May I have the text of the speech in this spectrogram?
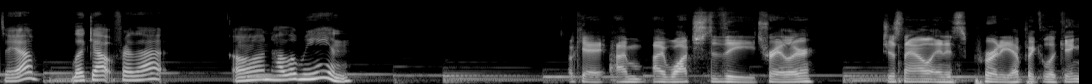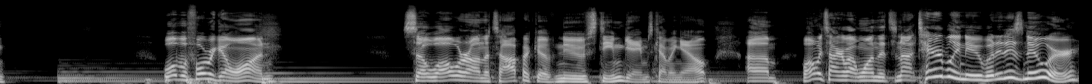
So, yeah, look out for that on Halloween. Okay, I'm I watched the trailer just now and it's pretty epic looking. Well, before we go on, so while we're on the topic of new Steam games coming out, um, why don't we talk about one that's not terribly new, but it is newer.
